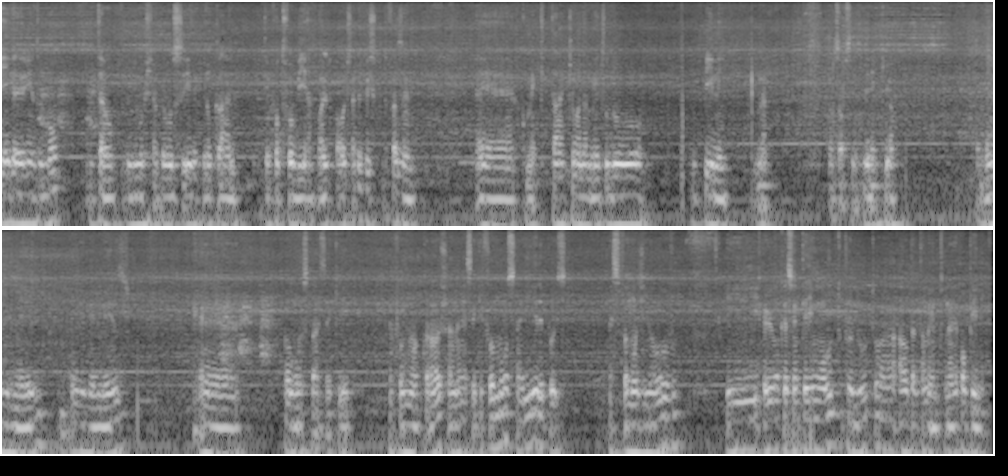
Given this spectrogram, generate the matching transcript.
E aí galerinha, tudo bom? Então, eu vou mostrar pra vocês aqui no Claro, tem fotofobia, olha, olha o sacrifício que eu tô fazendo. É, como é que tá aqui o andamento do, do peeling, né? Então só pra vocês verem aqui, ó. Tá bem vermelho, bem vermelho mesmo. É, algumas partes aqui já formou uma crocha, né? Esse aqui formou, saía, depois se formou de novo e eu acrescentei um outro produto ao tratamento, né, ao peeling.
